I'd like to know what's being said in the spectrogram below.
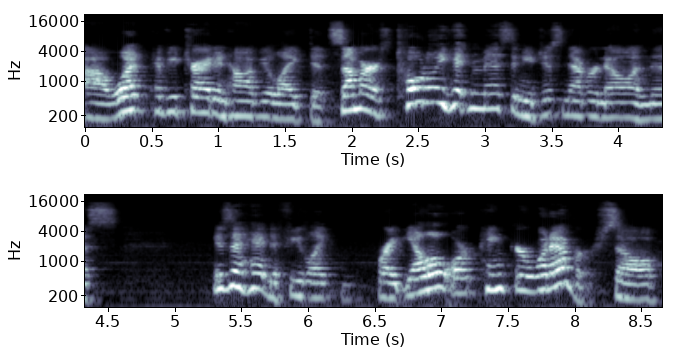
what have you tried and how have you liked it? Some are totally hit and miss and you just never know. And this is a hit if you like bright yellow or pink or whatever. So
